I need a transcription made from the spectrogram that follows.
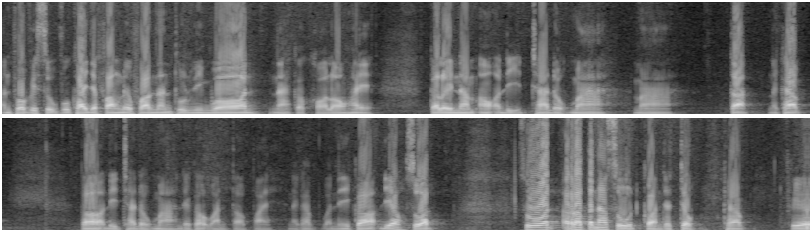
อันพวกพิสุผู้ใครจะฟังเนื้อความนั้นทูลวิงวอนนะก็ขอร้องให้ก็เลยนำเอาอดีตชาดกมามาตัดนะครับ ก็อดิดชาดกมาเดี๋ยวก็วันต่อไปนะครับ วันนี้ก็เดี๋ยวสวดสวดรัตนสูตรก่อนจะจบครับ เพื่อ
